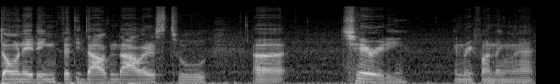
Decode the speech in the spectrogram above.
donating fifty thousand dollars to uh, charity and refunding that.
